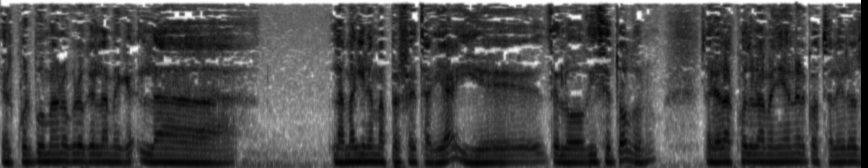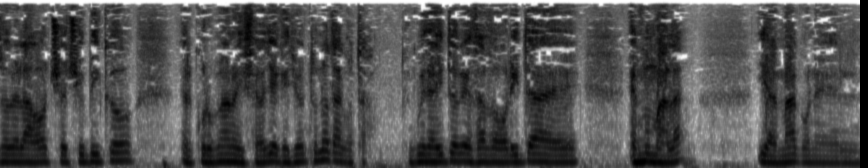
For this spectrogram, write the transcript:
el cuerpo humano creo que es la, la, la máquina más perfecta que hay y eh, te lo dice todo, ¿no? Sale a las 4 de la mañana el costalero sobre las 8, 8 y pico, el cuerpo humano dice, oye, que yo, tú no te has acostado. Ten cuidadito que esas dos horitas es, muy mala. Y además con el,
